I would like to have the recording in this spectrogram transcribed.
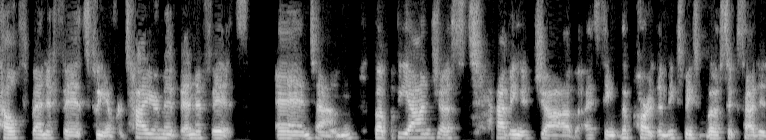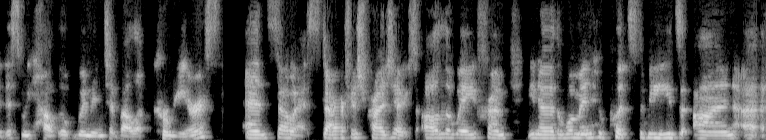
health benefits. We have retirement benefits. And um, but beyond just having a job, I think the part that makes me most excited is we help women develop careers. And so at Starfish Project, all the way from you know the woman who puts the beads on a,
